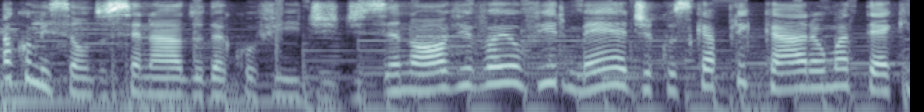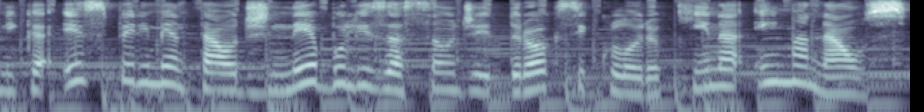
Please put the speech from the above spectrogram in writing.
A comissão do Senado da Covid-19 vai ouvir médicos que aplicaram uma técnica experimental de nebulização de hidroxicloroquina em Manaus.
